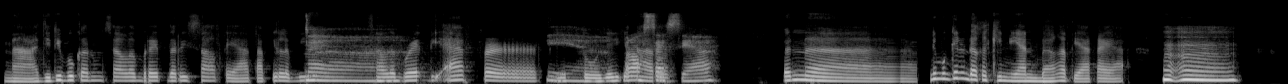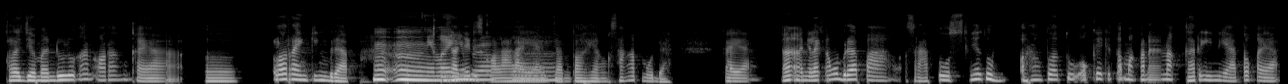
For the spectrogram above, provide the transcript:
Nah, jadi bukan celebrate the result ya, tapi lebih nah, celebrate the effort iya, gitu. Jadi kita proses harus ya. Bener. Ini mungkin udah kekinian banget ya kayak. Mm -mm. Kalau zaman dulu kan orang kayak uh, lo ranking berapa? Mm -mm, Misalnya di sekolah lah ya, contoh yang sangat mudah. Kayak uh, nilai kamu berapa? 100. Ini tuh orang tua tuh oke okay, kita makan enak hari ini atau kayak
